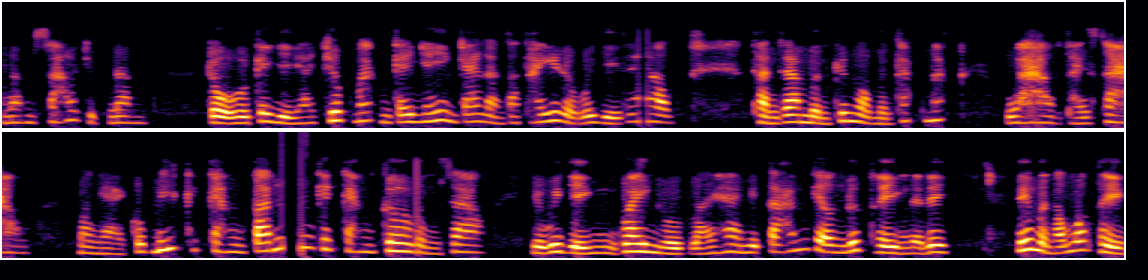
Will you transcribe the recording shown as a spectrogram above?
năm 60 năm. Rồi cái gì trước mắt một cái, nháy một cái là người ta thấy rồi, quý vị thấy không? Thành ra mình cứ ngồi mình thắc mắc, wow, tại sao mà ngài có biết cái căn tánh, cái căn cơ làm sao? Thì quý vị quay ngược lại 28 cái ân đức thiền này đi. Nếu mình không có thiền,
